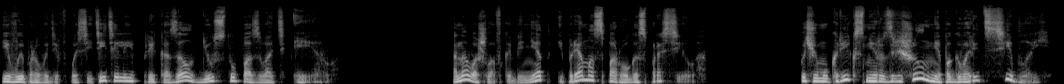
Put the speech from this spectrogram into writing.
и, выпроводив посетителей, приказал Дюсту позвать Эйру. Она вошла в кабинет и прямо с порога спросила. «Почему Крикс не разрешил мне поговорить с Сиблой?»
